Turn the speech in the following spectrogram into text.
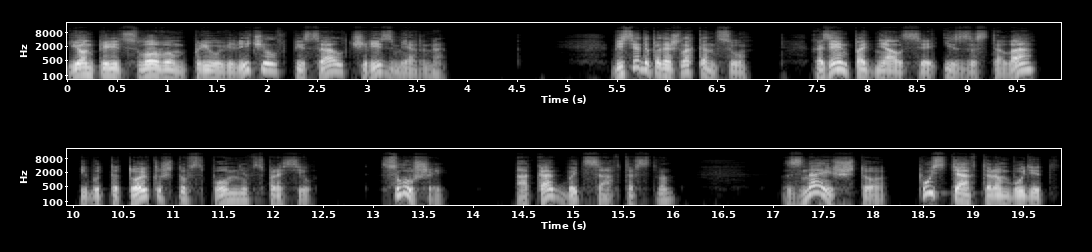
и он перед словом «преувеличил» вписал «чрезмерно». Беседа подошла к концу. Хозяин поднялся из-за стола и, будто только что вспомнив, спросил. — Слушай, а как быть с авторством? Знаешь что, пусть автором будет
